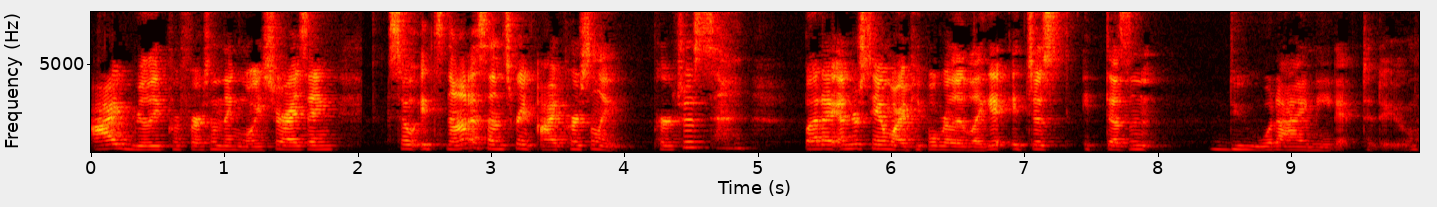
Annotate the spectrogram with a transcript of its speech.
I really prefer something moisturizing. So it's not a sunscreen I personally purchase, but I understand why people really like it. It just, it doesn't do what I need it to do.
